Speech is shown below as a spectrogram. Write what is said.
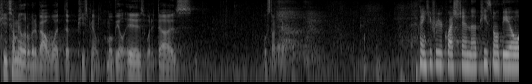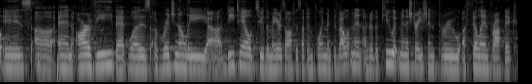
Can you tell me a little bit about what the Peacemobile is, what it does? We'll start there. Thank you for your question. The Peacemobile is uh, an RV that was originally uh, detailed to the Mayor's Office of Employment Development under the Pugh administration through a philanthropic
